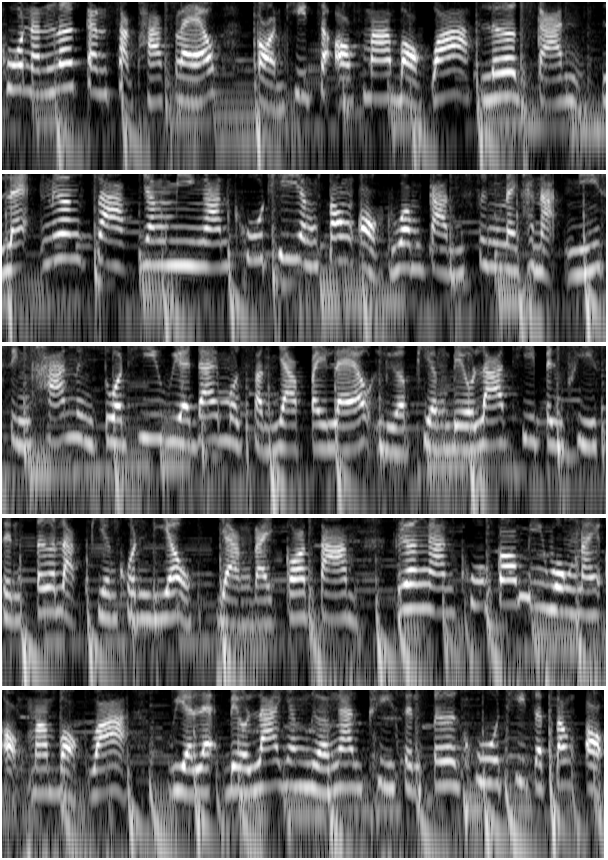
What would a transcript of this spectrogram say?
คู่นั้นเลิกกันสักพักแล้ว ก่อนที่จะออกมาบอกว่าเลิกกัน และเนื่องจากยังมีงานคู่ที่ยังต้องออกร่วมกัน ซึ่งในขณะนี้สินค้าหนึ่งตัวที่เวียได้หมดสัญญาไปแล้วเหลือเพียงเบลล่าที่เป็นพรีเซนเตอร์หลักเพียงคนเดียว อย่างไรก็ตาม เรื่องงานคู่ก็มีวงในออกมาบอกว่า วียและเบลล่ายังเหลืองานพรีเซนเตอร์คู่ที่จะต้องออก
